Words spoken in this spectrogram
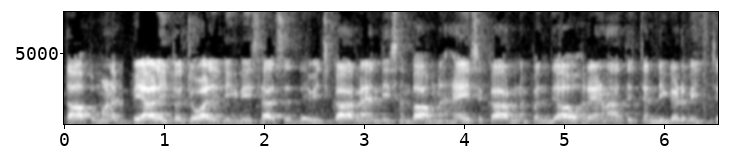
ਤਾਪਮਾਨ 42 ਤੋਂ 44 ਡਿਗਰੀ ਸੈਲਸੀਅਸ ਦੇ ਵਿਚਕਾਰ ਰਹਿਣ ਦੀ ਸੰਭਾਵਨਾ ਹੈ। ਇਸ ਕਾਰਨ ਪੰਜਾਬ, ਹਰਿਆਣਾ ਅਤੇ ਚੰਡੀਗੜ੍ਹ ਵਿੱਚ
